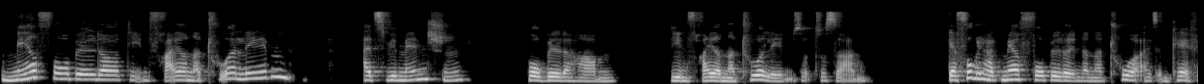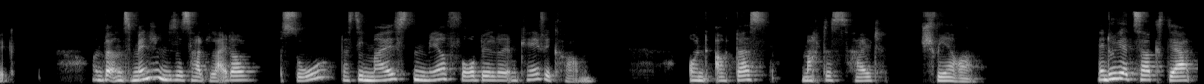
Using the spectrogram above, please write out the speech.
mehr Vorbilder, die in freier Natur leben, als wir Menschen Vorbilder haben, die in freier Natur leben, sozusagen. Der Vogel hat mehr Vorbilder in der Natur als im Käfig. Und bei uns Menschen ist es halt leider so, dass die meisten mehr Vorbilder im Käfig haben. Und auch das macht es halt schwerer. Wenn du jetzt sagst, ja,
